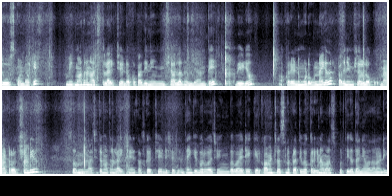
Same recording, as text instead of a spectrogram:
చూసుకోండి ఓకే? మీకు మాత్రం నచ్చితే లైక్ చేయండి. ఒక పది నిమిషాలది ఉంది అంతే వీడియో. ఒక రెండు మూడు ఉన్నాయి కదా? పది నిమిషాలలో మ్యాటర్ వచ్చింది సో నచ్చితే మాత్రం లైక్ చేయండి సబ్స్క్రైబ్ చేయండి షేర్ చేయండి. Thank you for watching bye bye take care comments వస్తున్న ప్రతి ఒక్కరికి నా మనస్ఫూర్తిగా ధన్యవాదాలు అండి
